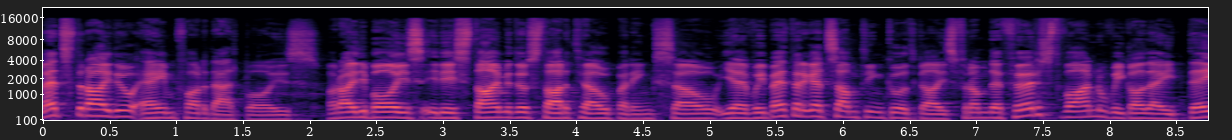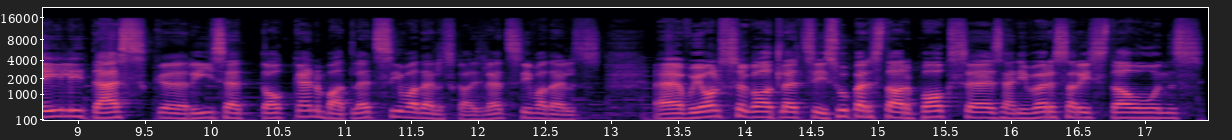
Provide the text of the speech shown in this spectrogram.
let's try to aim for that, boys. Alrighty, boys. It is time to start the opening. So, yeah, we better get something good, guys. From the first one, we got got a daily task uh, reset token, but let's see what else, guys. Let's see what else. Uh, we also got, let's see, superstar boxes, anniversary stones.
